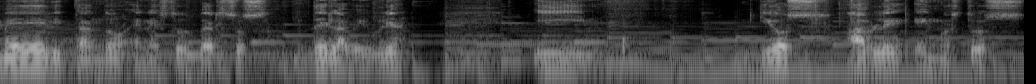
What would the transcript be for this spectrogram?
meditando en estos versos de la Biblia y Dios hable en nuestros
